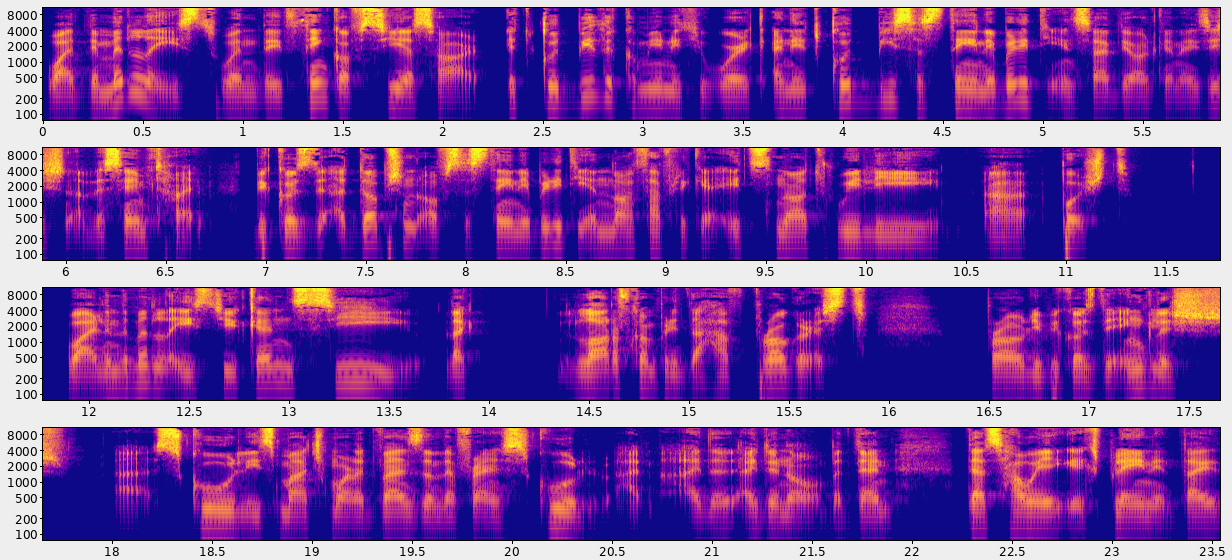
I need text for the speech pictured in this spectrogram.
While the Middle East, when they think of CSR, it could be the community work and it could be sustainability inside the organization at the same time. Because the adoption of sustainability in North Africa, it's not really uh, pushed. While in the Middle East, you can see like a lot of companies that have progressed, probably because the English uh, school is much more advanced than the French school. I, I, don't, I don't know, but then that's how I explain it. I,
